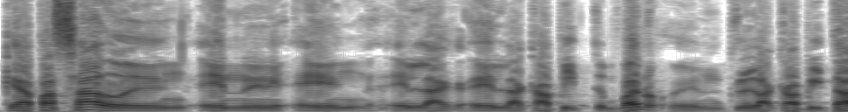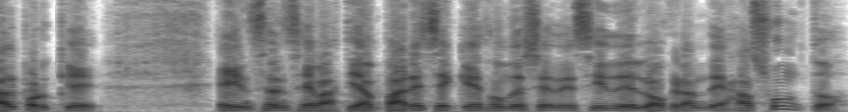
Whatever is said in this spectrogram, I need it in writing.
¿Qué ha pasado en, en, en, la, en la capital? Bueno, en la capital, porque en San Sebastián parece que es donde se deciden los grandes asuntos.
